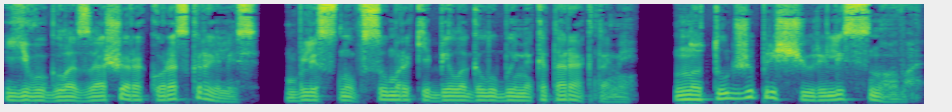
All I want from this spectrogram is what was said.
Его глаза широко раскрылись, блеснув в сумраке бело-голубыми катарактами, но тут же прищурились снова.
